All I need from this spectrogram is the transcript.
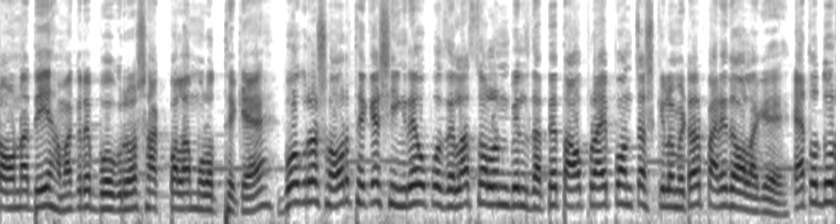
রওনা দিই আমাকে বগুড়ো শাকপালা মোড়ত থেকে। বগুড়ো শহর থেকে সিংড়ে উপজেলা চলন বিল যাতে তাও প্রায় পঞ্চাশ কিলোমিটার পাড়ি দেওয়া লাগে। এত দূর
